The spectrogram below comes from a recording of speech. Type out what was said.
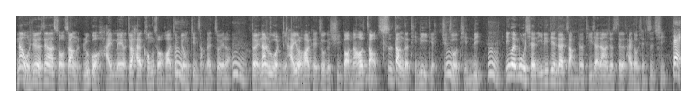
那我觉得这样手上如果还没有，就还有空手的话，就不用进场再追了。嗯，对。那如果你还有的话，可以做个虚报，然后找适当的停利点去做停利。嗯，因为目前一利店在涨的题材，当然就是这个抬头显示器。对。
